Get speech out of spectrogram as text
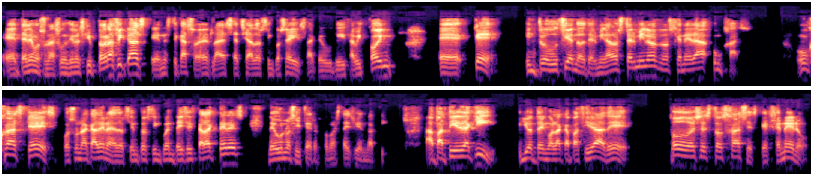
eh, tenemos unas funciones criptográficas, que en este caso es la SHA-256, la que utiliza Bitcoin, eh, que introduciendo determinados términos nos genera un hash. Un hash que es pues una cadena de 256 caracteres de unos y ceros, como estáis viendo aquí. A partir de aquí, yo tengo la capacidad de todos estos hashes que genero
